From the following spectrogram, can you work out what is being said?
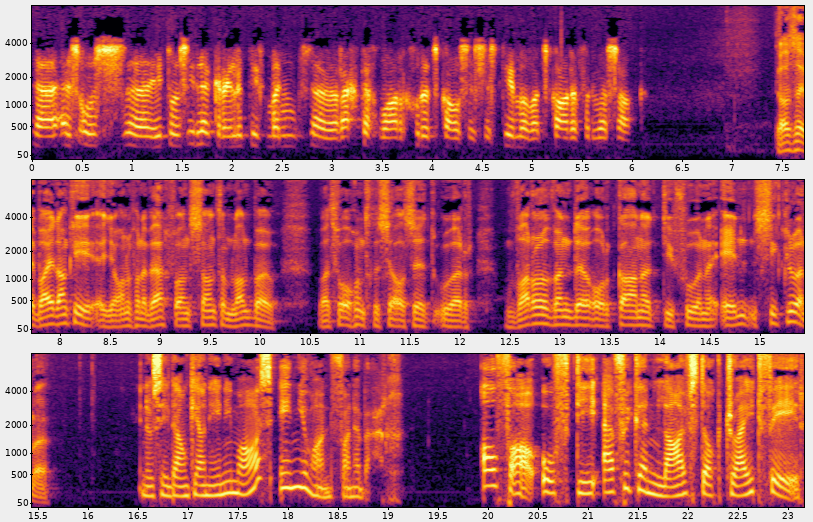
uh, is ons uh, het ons eintlik relatief min uh, regtig waar grootskaalse sisteme wat skade veroorsaak. Daar sê baie dankie Johan van der Berg van Santam Landbou wat vanoggend gesels het oor warrelwinde, orkane, tifone en siklone. En ons sê dankie aan Henny Maas en Johan van der Berg. Alpha of die African Livestock Trade Fair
